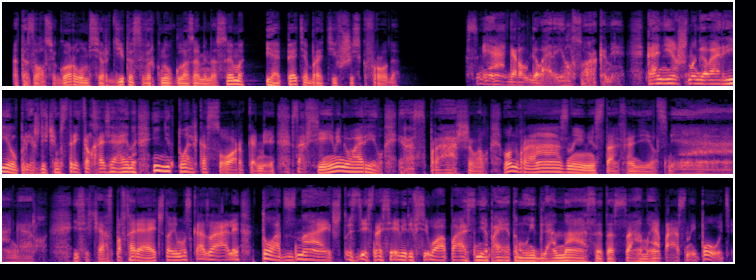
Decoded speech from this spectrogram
— отозвался горлом, сердито сверкнув глазами на Сэма и опять обратившись к Фродо. Смегарл говорил с орками. Конечно, говорил, прежде чем встретил хозяина, и не только с орками. Со всеми говорил и расспрашивал. Он в разные места ходил, Смегарл. И сейчас повторяет, что ему сказали. Тот знает, что здесь на севере всего опаснее, поэтому и для нас это самый опасный путь.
